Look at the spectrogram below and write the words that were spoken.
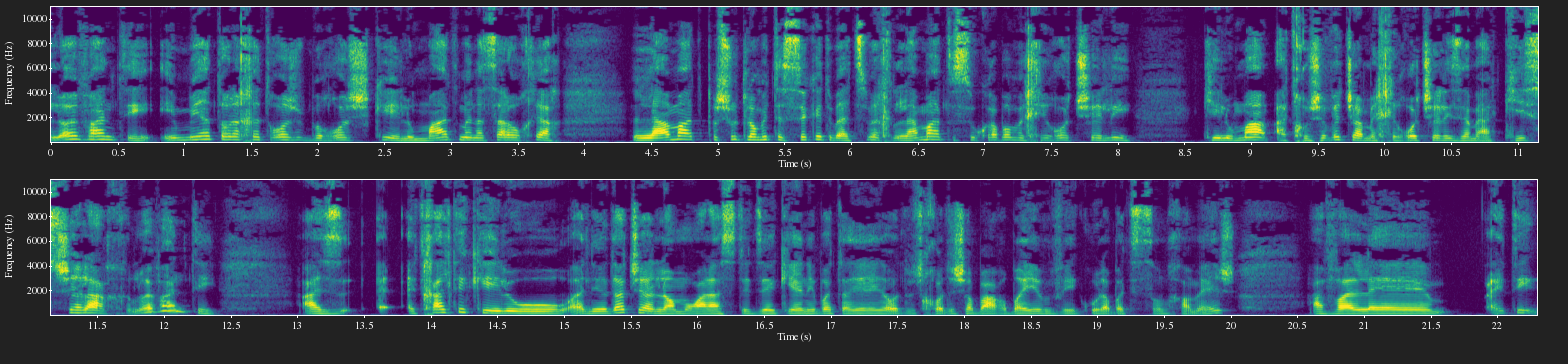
לא הבנתי, עם מי את הולכת ראש בראש, כאילו, מה את מנסה להוכיח? למה את פשוט לא מתעסקת בעצמך? למה את עסוקה במכירות שלי? כאילו, מה, את חושבת שהמכירות שלי זה מהכיס שלך? לא הבנתי. אז התחלתי כאילו, אני יודעת שאני לא אמורה לעשות את זה, כי אני בת עוד חודש הבא 40 והיא כולה בת 25, אבל uh, הייתי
